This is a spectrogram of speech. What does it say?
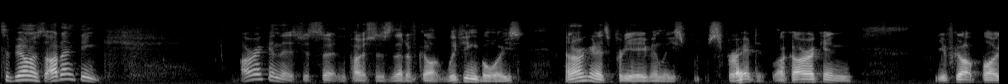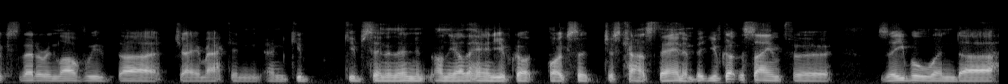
to be honest, I don't think. I reckon there's just certain posters that have got whipping boys, and I reckon it's pretty evenly sp- spread. Like I reckon you've got blokes that are in love with uh, J Mac and and Gib- Gibson, and then on the other hand, you've got blokes that just can't stand him. But you've got the same for Ziebell and uh,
